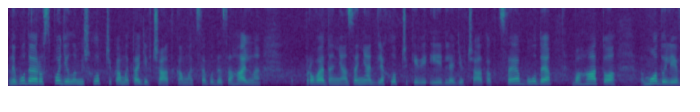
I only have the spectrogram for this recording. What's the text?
не буде розподілу між хлопчиками та дівчатками. Це буде загальне проведення занять для хлопчиків і для дівчаток. Це буде багато модулів,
